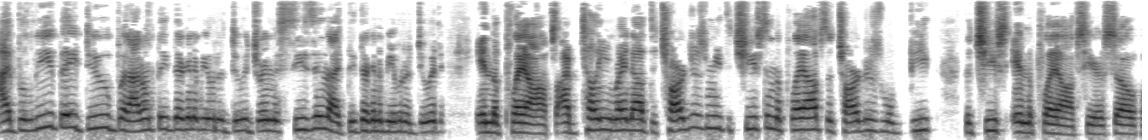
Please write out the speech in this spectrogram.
I believe they do, but I don't think they're going to be able to do it during the season. I think they're going to be able to do it in the playoffs. I'm telling you right now, if the Chargers meet the Chiefs in the playoffs, the Chargers will beat the Chiefs in the playoffs here. So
